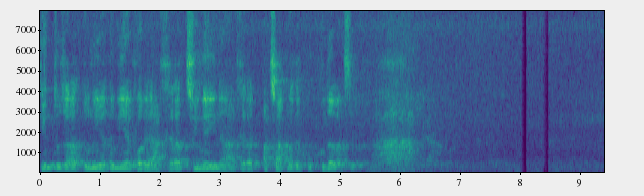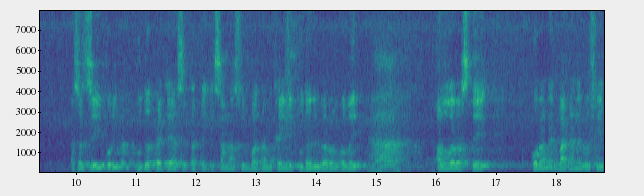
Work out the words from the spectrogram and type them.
কিন্তু যারা দুনিয়া দুনিয়া করে, আখেরাত চিনেই না, আখেরাত আচ্ছা আপনাদের খুব ক্ষুধা লাগছে? আচ্ছা যেই পরিমাণ ক্ষুধা পেটে আছে, তাতে কি সানাসুর বাদাম খাইলে ক্ষুধা নিবারণ হবে? আল্লাহ রাস্তে কোরআনের বাগানে বসে এই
